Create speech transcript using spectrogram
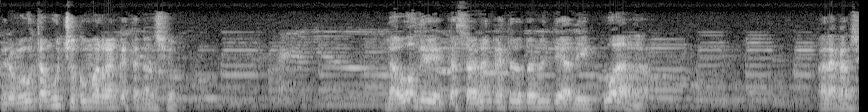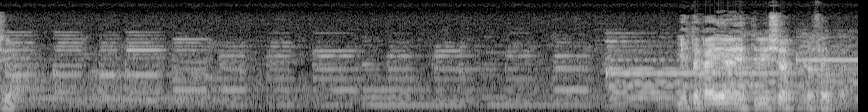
Pero me gusta mucho cómo arranca esta canción. La voz de Casablanca está totalmente adecuada a la canción. Y esta caída en el estribillo es perfecta.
